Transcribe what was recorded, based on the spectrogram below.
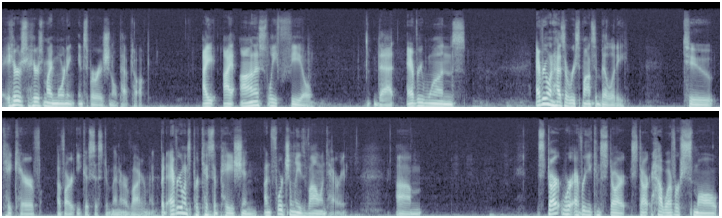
here's here's my morning inspirational pep talk. I I honestly feel that everyone's everyone has a responsibility to take care of, of our ecosystem and our environment. But everyone's participation, unfortunately, is voluntary. Um, start wherever you can start. Start however small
